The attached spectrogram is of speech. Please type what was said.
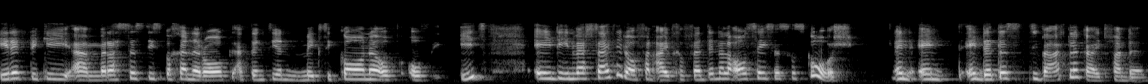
het dit bietjie um rassisties begin raak ek dink teen Meksikane of of iets en die universiteit het daarvan uitgevind en hulle al ses is geskort en en en dit is die werklikheid van dit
